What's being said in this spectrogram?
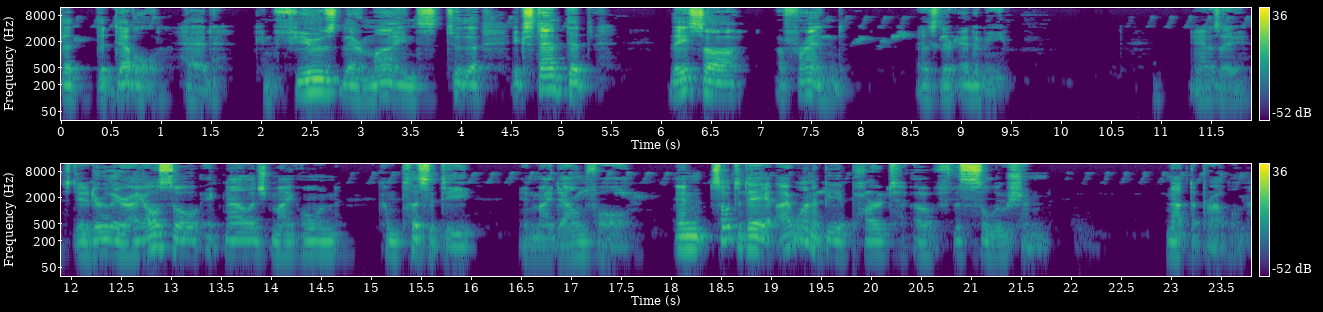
that the devil had confused their minds to the extent that they saw a friend as their enemy. And as I um, stated earlier, I also acknowledged my own complicity in my downfall. And so today, I want to be a part of the solution, not the problem.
